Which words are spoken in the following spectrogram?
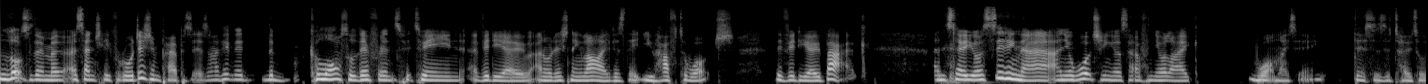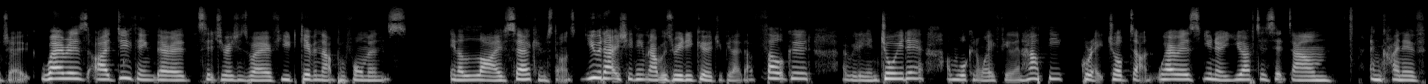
lots of them are essentially for audition purposes and i think the the colossal difference between a video and auditioning live is that you have to watch the video back. And so you're sitting there and you're watching yourself and you're like, what am I doing? This is a total joke. Whereas I do think there are situations where if you'd given that performance in a live circumstance, you would actually think that was really good. You'd be like, that felt good. I really enjoyed it. I'm walking away feeling happy. Great job done. Whereas, you know, you have to sit down and kind of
